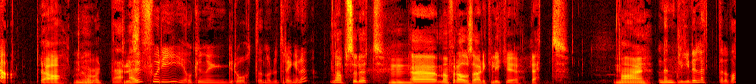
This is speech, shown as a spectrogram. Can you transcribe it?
ja. Ja, det har vært Det er eufori å kunne gråte når du trenger det. Absolutt. Mm. Eh, men for alle så er det ikke like lett. Nei, Men blir det lettere, da?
